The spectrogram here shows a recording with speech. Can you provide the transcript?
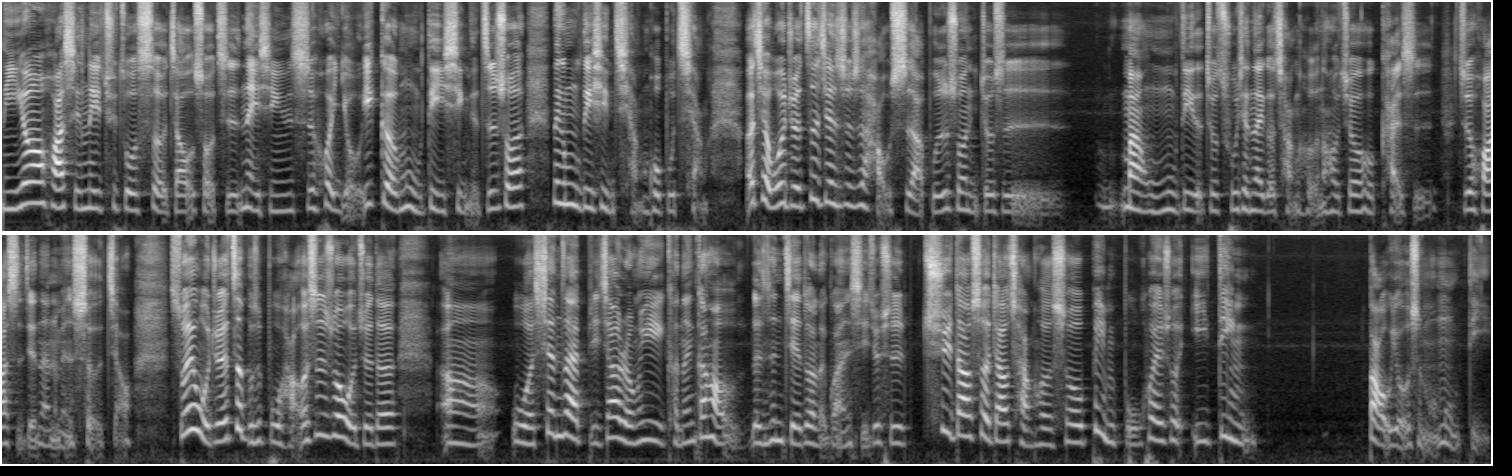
你又要花心力去做社交的时候，其实内心是会有一个目的性的，只是说那个目的性强或不强。而且我会觉得这件事是好事啊，不是说你就是漫无目的的就出现在一个场合，然后就开始就是花时间在那边社交。所以我觉得这不是不好，而是说我觉得，嗯，我现在比较容易，可能刚好人生阶段的关系，就是去到社交场合的时候，并不会说一定抱有什么目的。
